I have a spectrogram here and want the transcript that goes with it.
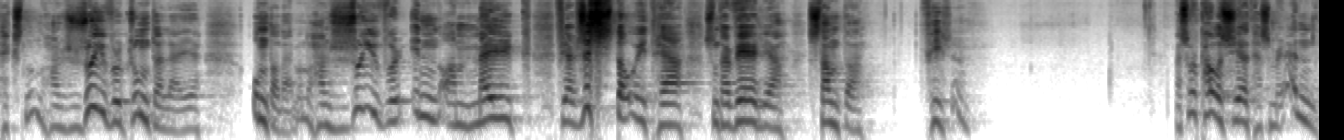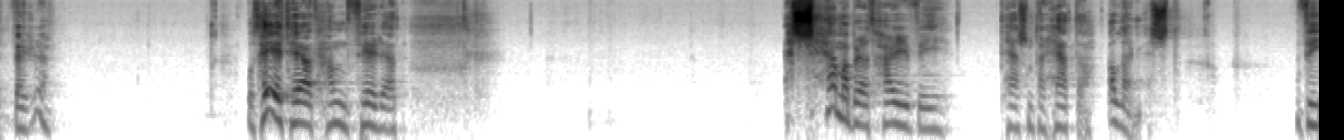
teksten. Han røyver grunnleie undan dem, og han røyver inn av merk for jeg rista ut her som det er velja standa fire. Men så er Paulus gjør det som er enn verre. Og det er til at han fyrir at Jeg ser meg bare at her vi det som tar heta allermest. Vi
